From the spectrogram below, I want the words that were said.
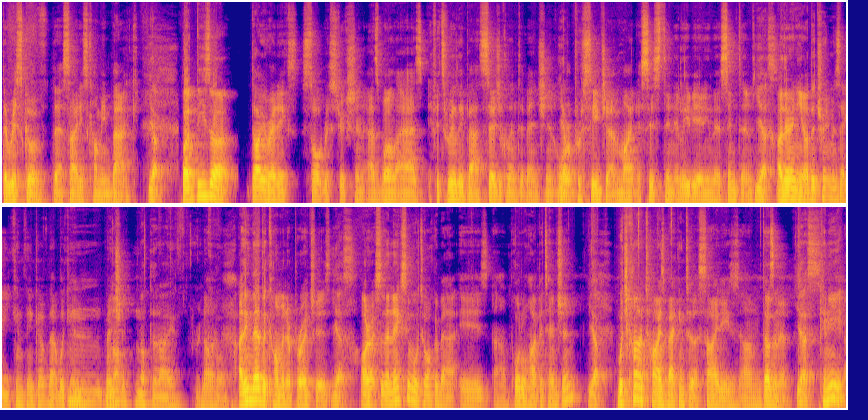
the risk of the ascites coming back. Yep. But these are diuretics, salt restriction, as well as if it's really bad, surgical intervention or Yep. a procedure might assist in alleviating their symptoms. Yes. Are there any other treatments that you can think of that we can mention? Not, not that I recall. No. I think they're the common approaches. Yes. All right. So the next thing we'll talk about is um, portal hypertension, Yep. which kind of ties back into ascites, um, doesn't it? Yes. Can you?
